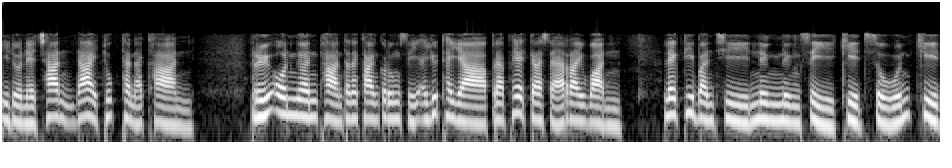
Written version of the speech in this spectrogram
e-donation ได้ทุกธนาคาร หรือโอนเงินผ่านธนาคารกรุงศรีอยุธยา ประเภทกระแสรายวัน เลขที่บัญชี 114ขีด0ขีด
